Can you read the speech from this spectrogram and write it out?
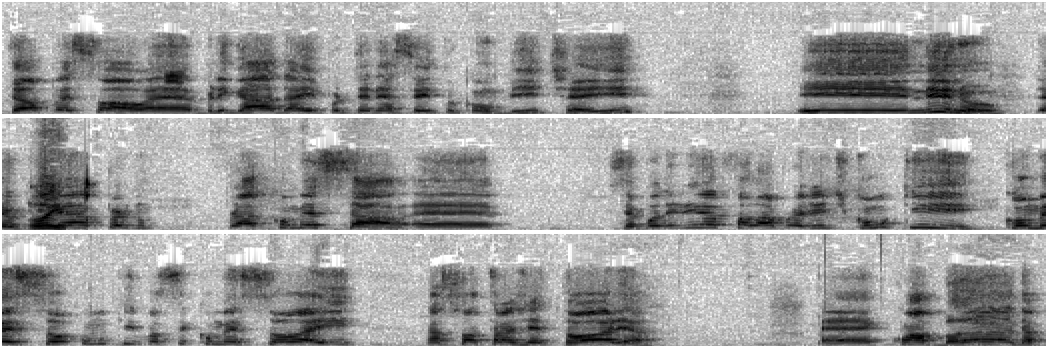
Então, pessoal, é, obrigado aí por terem aceito o convite aí. E, Nino, eu queria perguntar, para começar, é, você poderia falar pra gente como que começou, como que você começou aí na sua trajetória é, com a banda.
